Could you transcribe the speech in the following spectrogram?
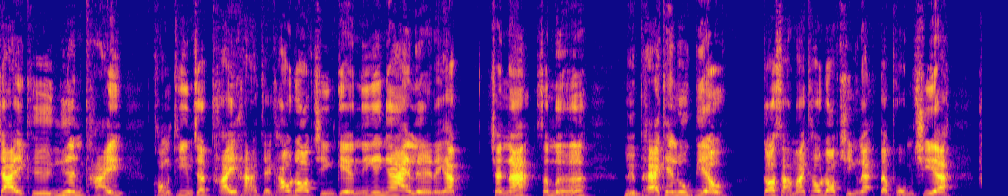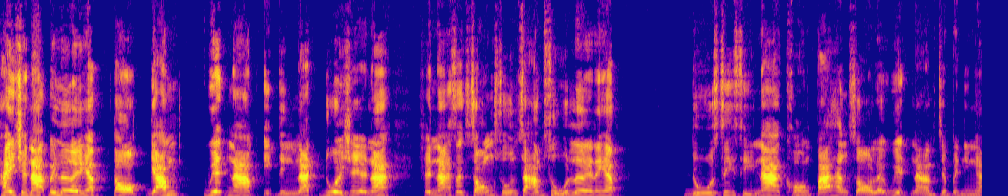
ใจคือเงื่อนไข ของทีมชาติไทยหากจะเข้ารอบชิงเกมนี้ง่าย ๆ เลยนะครับ ชนะเสมอหรือแพ้แค่ลูกเดียว ก็สามารถเข้ารอบชิงแล้วแต่ผมเชียร์ให้ชนะไปเลยครับ ตอกย้ำเวียดนามอีกหนึ่งนัดด้วยชัยชนะ ชนะสัก 2-0 3-0 เลยนะครับ ดูซิสีหน้าของป้าร์คฮังซอและเวียดนามจะเป็นยังไง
